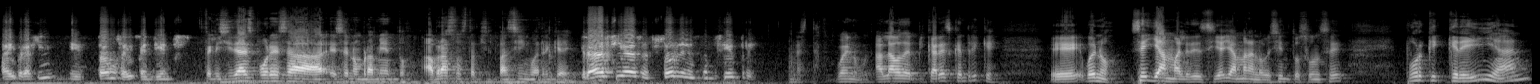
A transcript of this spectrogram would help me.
a Ibrahim estamos ahí pendientes. Felicidades por esa, ese nombramiento. Abrazo hasta Chilpancingo, Enrique. Gracias, a sus órdenes, como siempre. Bueno, al lado de Picaresca, Enrique. Eh, bueno, se llama, le decía, llaman al 911, porque creían,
